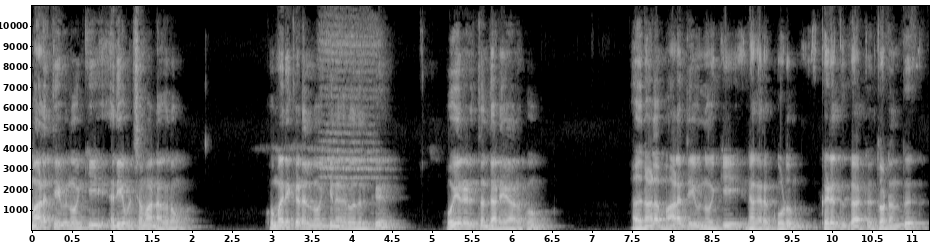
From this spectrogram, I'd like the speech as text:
மாலத்தீவு நோக்கி அதிகபட்சமாக நகரும். குமரிக்கடல் நோக்கி நகர்வதற்கு உயரழுத்தம் தடையாக இருக்கும். அதனால் மாலத்தீவு நோக்கி நகரக்கூடும். கிழக்கு காற்று தொடர்ந்து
